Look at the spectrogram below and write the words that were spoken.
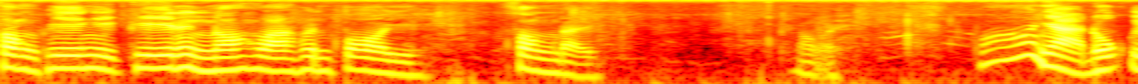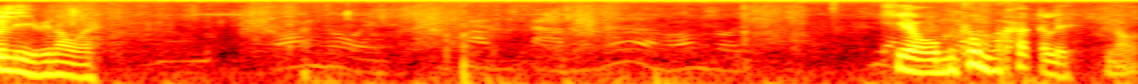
ส่องเพลงอีกทีหนึ่งเนาะว่าเพิ่นปล่อยส่องใดพี่น้องเอ้ยว้าหญ้าดกอีหลีพี่น้องเอ้ยเขียวอมทุ่มคักเลยพี่น้อง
